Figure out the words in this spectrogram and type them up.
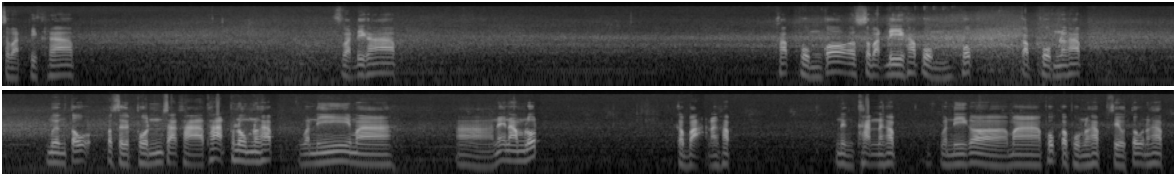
สวัสดีครับ สวัสดีครับ ครับผมก็สวัสดีครับผมพบกับผมนะครับ เมืองโต๊ะประเสริฐผลสาขาธาตุพนมนะครับ วันนี้มาาแนะนำรถกระบะนะครับหนึ่งคันนะครับ วันนี้ก็มาพบกับผมนะครับ เซลโต๊ะนะครับ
